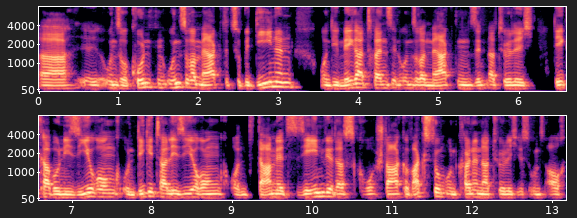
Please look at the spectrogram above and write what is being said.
äh, unsere Kunden, unsere Märkte zu bedienen. Und die Megatrends in unseren Märkten sind natürlich Dekarbonisierung und Digitalisierung. Und damit sehen wir das starke Wachstum und können natürlich es uns auch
